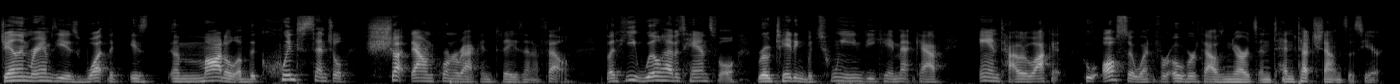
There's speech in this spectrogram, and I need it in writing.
Jalen Ramsey is what the, is a model of the quintessential shutdown cornerback in today's NFL. But he will have his hands full rotating between DK Metcalf and Tyler Lockett, who also went for over 1,000 yards and 10 touchdowns this year.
